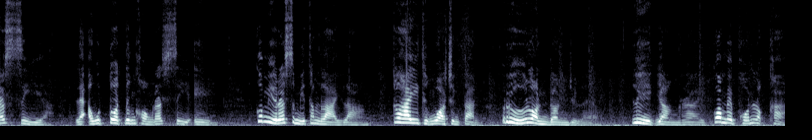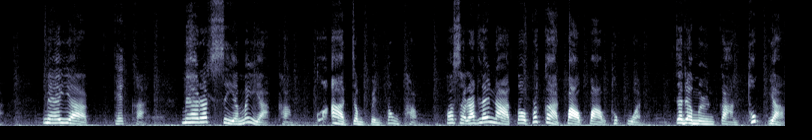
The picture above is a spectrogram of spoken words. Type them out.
รัสเซีย และอาวุธตัวตึงของรัสเซียเอง ก็มีรัศมีทำลายล้าง ไกลถึงวอชิงตัน หรือลอนดอนอยู่แล้ว หลีกอย่างไรก็ไม่พ้นหรอกค่ะ แม้อยากเทคค่ะ แม้รัสเซียไม่อยากทำก็อาจจำเป็นต้องทำเพราะสหรัฐและนาโตประกาศเปล่าๆทุกวัน จะดำเนินการทุกอย่าง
